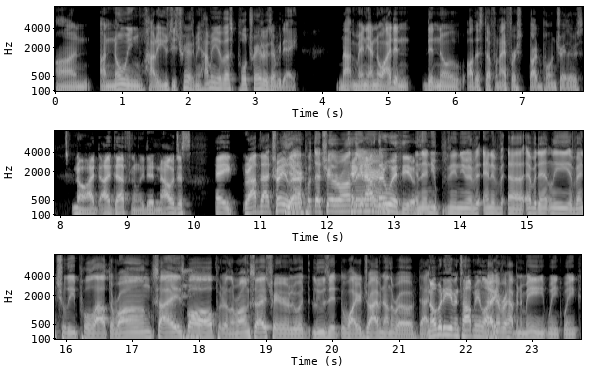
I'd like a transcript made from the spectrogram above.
on on knowing how to use these trailers. I mean, how many of us pull trailers every day? Not many. I know I didn't didn't know all this stuff when I first started pulling trailers. No, I, I definitely didn't. I would just, hey, grab that trailer, Yeah, put that trailer on take there, it out there and, with you. and then you then you and uh, evidently eventually pull out the wrong size ball, put it on the wrong size trailer, lo- lose it while you're driving down the road. That, Nobody even taught me like that never happened to me. Wink, wink.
